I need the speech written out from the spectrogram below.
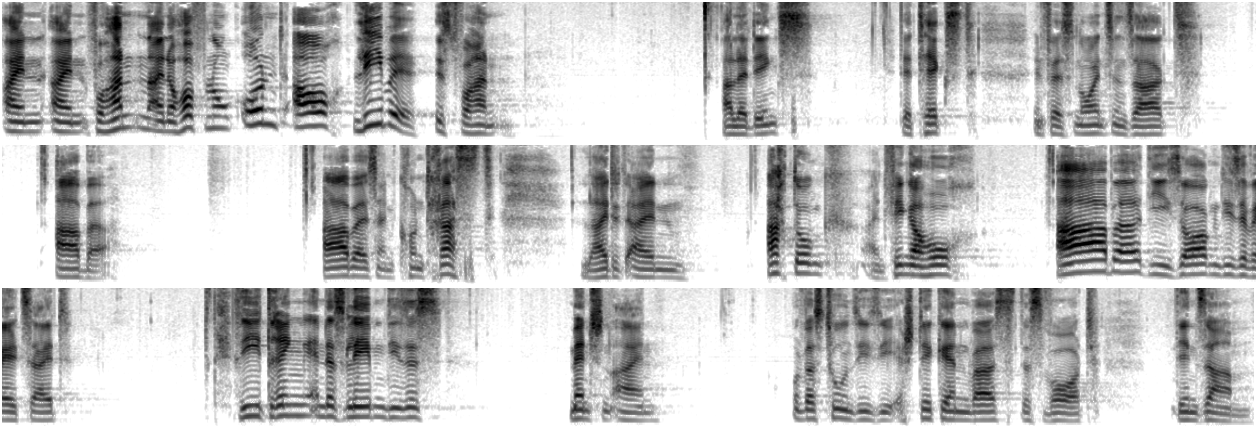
ein, ein, vorhanden, eine Hoffnung und auch Liebe ist vorhanden. Allerdings, der Text in Vers 19 sagt, aber. Aber ist ein Kontrast, leitet ein, Achtung, ein Finger hoch, aber die Sorgen dieser Weltzeit, sie dringen in das Leben dieses Menschen ein. Und was tun sie? Sie ersticken was? Das Wort, den Samen.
